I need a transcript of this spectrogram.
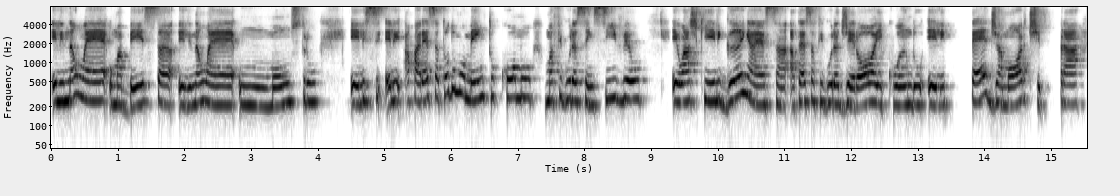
ele não é uma besta, ele não é um monstro, ele, se, ele aparece a todo momento como uma figura sensível. Eu acho que ele ganha essa até essa figura de herói quando ele pede a morte para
